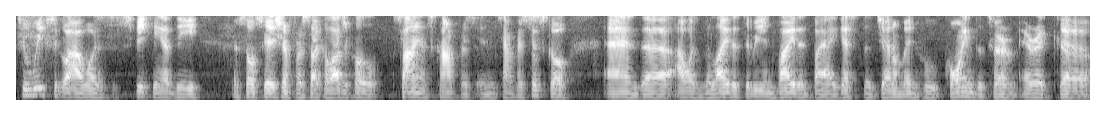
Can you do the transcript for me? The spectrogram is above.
two weeks ago. I was speaking at the Association for Psychological Science conference in San Francisco, and uh, I was delighted to be invited by, I guess, the gentleman who coined the term, Eric uh,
